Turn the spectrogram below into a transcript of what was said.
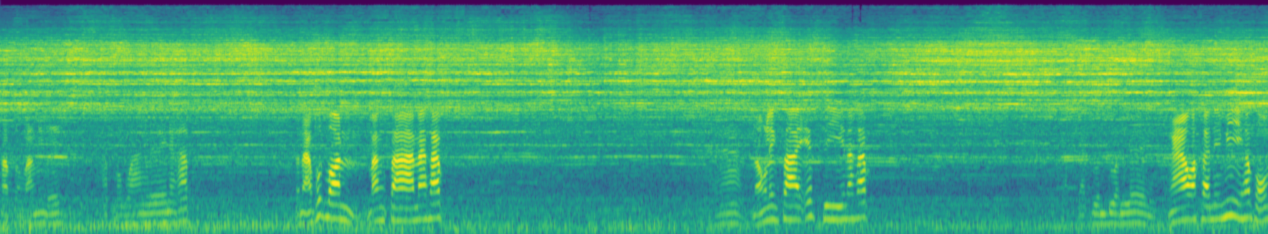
ครับระวังนี่เลยพับมาวางเลยนะครับ สนามฟุตบอลบางซานะครับอ่าหนองเลงทราย FC นะครับจัดด่วนๆเลยงาวอะคาเดมี่ครับผม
